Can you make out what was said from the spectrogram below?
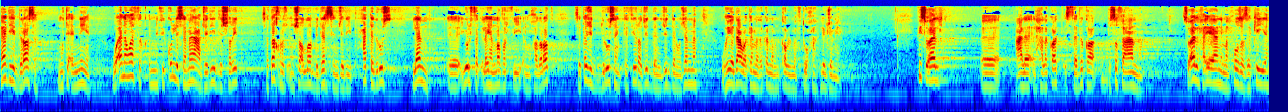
هذه الدراسة متأنية وأنا واثق أن في كل سماع جديد للشريط ستخرج إن شاء الله بدرس جديد. حتى دروس لم يلفت إليها النظر في المحاضرات. ستجد دروسا كثيرة جدا جدا وجمة وهي دعوة كما ذكرنا من قبل مفتوحة للجميع. في سؤال على الحلقات السابقة بصفة عامة. سؤال الحقيقة يعني ملحوظة ذكية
